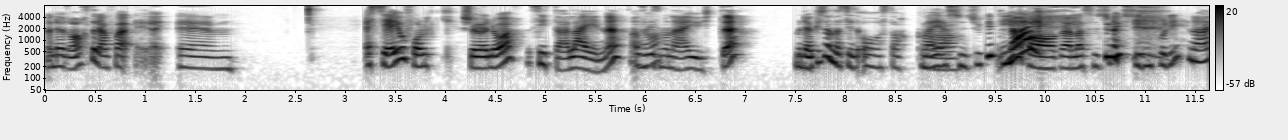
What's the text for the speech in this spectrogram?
Men det er rart det der, for jeg, eh, jeg ser jo folk sjøl òg sitte aleine, altså Ja. hvis man er ute. Men det er jo ikke sånn at jeg sitter 'Å, stakkar'. Nei, jeg syns jo ikke de Nei. rare, eller jeg syns jo ikke synd på de. Nei,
